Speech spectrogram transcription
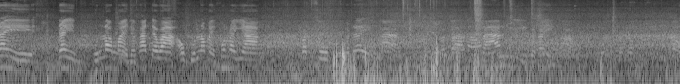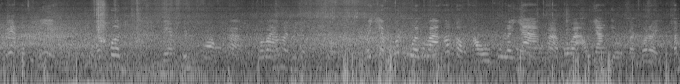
ได้ได้ผลละไม้แล้วค่ะ แต่ว่าเอาผลละไม้คนละอย่างผสมก็ได้ค่ะแล้วก็สาลี่ก็ได้ค่ะแล้วก็แม่ก็จะมีแอปเปิ้ลแบบเป็นฟองค่ะ เพราะว่ามันไปเหยียบคนรวยเพราะว่าเขาต้องเอาผู้ละอย่างค่ะ เพราะว่าเอาอย่างเดียวกันก็ได้มัน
